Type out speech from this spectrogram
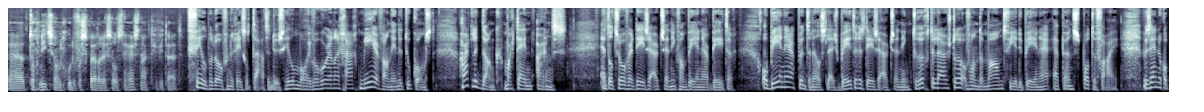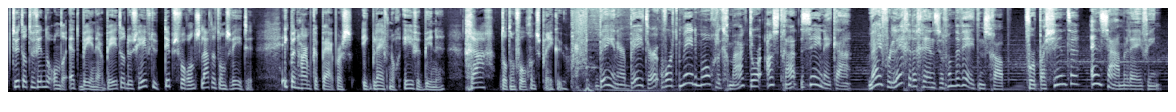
uh, toch niet zo'n goede voorspeller is als de hersenactiviteit. Veelbelovende resultaten dus, heel mooi. We horen er graag meer van in de toekomst. Hartelijk dank, Martijn Arns. En tot zover deze uitzending van BNR Beter. Op bnr.nl slash beter is deze uitzending terug te luisteren of on demand via de BNR-app en Spotify. We zijn ook op Twitter te vinden onder BNR Beter, dus heeft u tips voor ons, laat het ons Ik ben Harmke Pijpers. Ik blijf nog even binnen. Graag tot een volgend spreekuur. BNR Beter wordt mede mogelijk gemaakt door AstraZeneca. Wij verleggen de grenzen van de wetenschap. Voor patiënten en samenleving.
